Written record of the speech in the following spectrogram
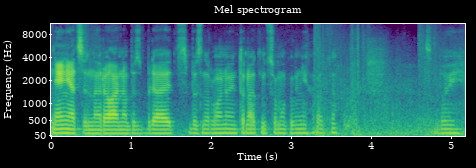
Ні, ні, це нереально без, блядь, без нормального інтернету на цьому говні грати. Це бой.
